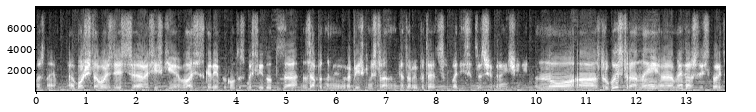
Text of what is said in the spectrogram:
мы знаем. Э, больше того, здесь российские власти скорее в каком-то смысле идут за западными европейскими странами, которые пытаются вводить соответствующие ограничения. Но с другой стороны, мне кажется, если говорить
